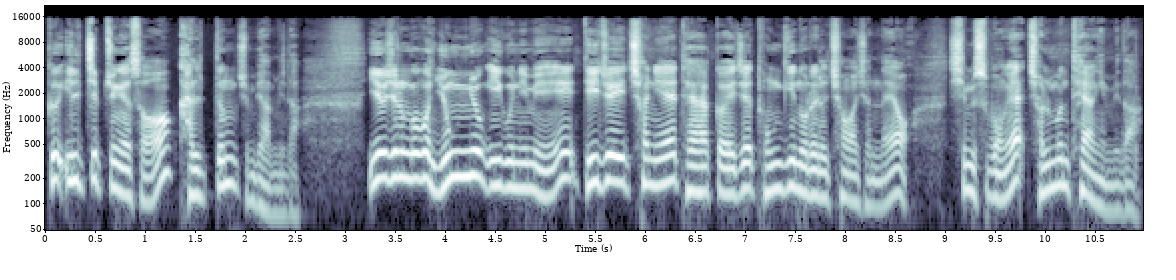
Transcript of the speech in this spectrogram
그 1집 중에서 갈등 준비합니다. 이어지는 곡은 6629님이 DJ 천이의 대학가요제 동기 노래를 청하셨네요. 심수봉의 젊은 태양입니다.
